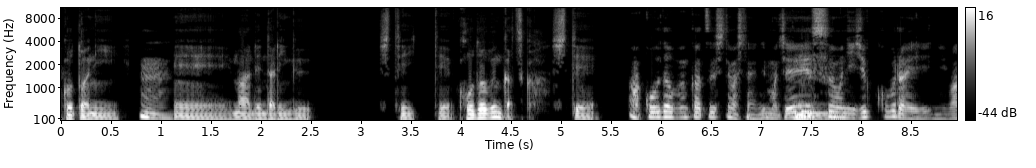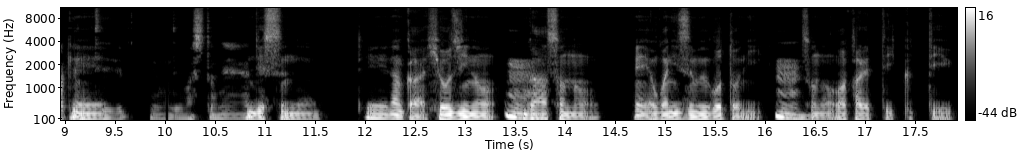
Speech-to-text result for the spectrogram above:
ごとに、うん。えー、まあレンダリングしていって、コード分割かして、あ、コードを分割してましたね。もう JS を20個ぐらいに分けて読んでましたね。ですね。で、なんか表示の、うんがその、えーオーガニズムごとに、うん。その分かれていくっていう、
